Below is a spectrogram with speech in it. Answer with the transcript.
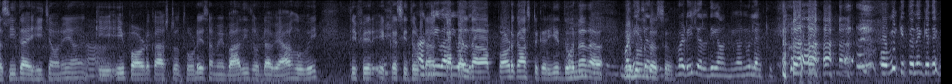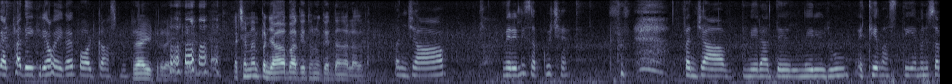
ਅਸੀਂ ਤਾਂ ਇਹੀ ਚਾਹੁੰਦੇ ਹਾਂ ਕਿ ਇਹ ਪੋਡਕਾਸਟ ਤੋਂ ਥੋੜੇ ਸਮੇਂ ਬਾਅਦ ਹੀ ਤੁਹਾਡਾ ਵਿਆਹ ਹੋਵੇ ਤੇ ਫਿਰ ਇੱਕ ਅਸੀਂ ਤੁਹਾਡਾ ਕਪਲ ਦਾ ਪੋਡਕਾਸਟ ਕਰੀਏ ਦੋਨਾਂ ਦਾ। ਬੜੀ ਦੱਸੋ। ਬੜੀ ਜਲਦੀ ਆਉਣੀ ਉਹਨੂੰ ਲੈ ਕੇ। ਉਹ ਵੀ ਕਿਤੇ ਨਾ ਕਿਤੇ ਬੈਠਾ ਦੇਖ ਰਿਹਾ ਹੋਏਗਾ ਇਹ ਪੋਡਕਾਸਟ ਨੂੰ। ਰਾਈਟ ਰਾਈਟ ਅੱਛਾ ਮੈਂ ਪੰਜਾਬ ਆ ਕੇ ਤੁਹਾਨੂੰ ਕਿੱਦਾਂ ਦਾ ਲੱਗਦਾ? ਪੰਜਾਬ ਮੇਰੇ ਲਈ ਸਭ ਕੁਝ ਹੈ। ਪੰਜਾਬ ਮੇਰਾ ਦਿਲ ਮੇਰੀ ਰੂਹ ਇੱਥੇ ਵਸਦੀ ਹੈ। ਮੈਨੂੰ ਸਭ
